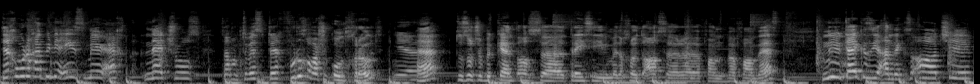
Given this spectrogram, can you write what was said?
tegenwoordig heb je niet eens meer echt naturals. Zeg maar, tenminste, vroeger was je kont groot. Hè? Toen stond je bekend als eh, Tracy met een grote asser eh, van, van, van West. Nu kijken ze je aan en denken ze, oh chill,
